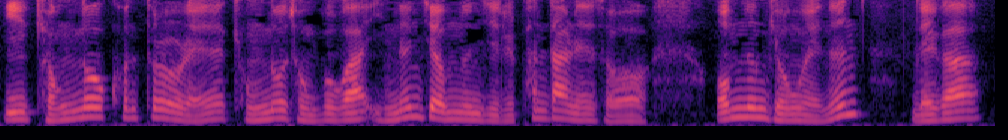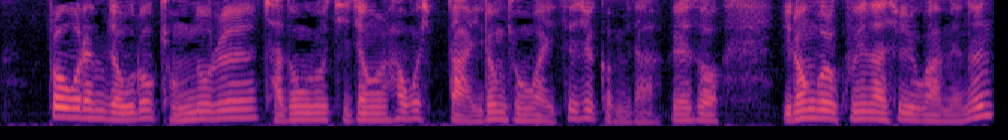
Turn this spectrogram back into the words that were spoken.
이 경로 컨트롤에 경로 정보가 있는지 없는지를 판단해서 없는 경우에는 내가 프로그램적으로 경로를 자동으로 지정을 하고 싶다 이런 경우가 있으실 겁니다. 그래서 이런 걸 구현하시려고 하면은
